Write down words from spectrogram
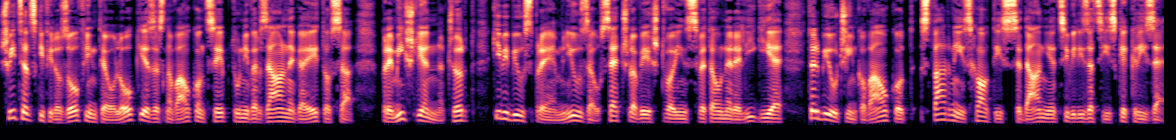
Švicarski filozof in teolog je zasnoval koncept univerzalnega etosa, premišljen načrt, ki bi bil sprejemljiv za vse človeštvo in svetovne religije, ter bi učinkoval kot stvarni izhod iz sedanje civilizacijske krize.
